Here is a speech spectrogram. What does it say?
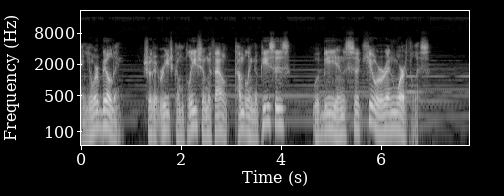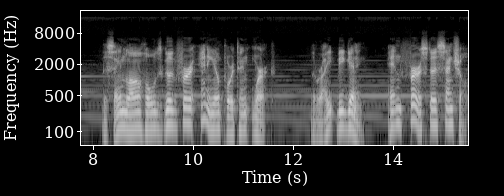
and your building, should it reach completion without tumbling to pieces, would be insecure and worthless. The same law holds good for any important work. The right beginning, and first essential,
